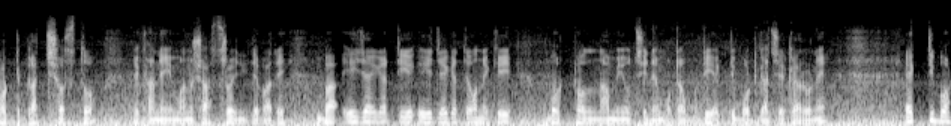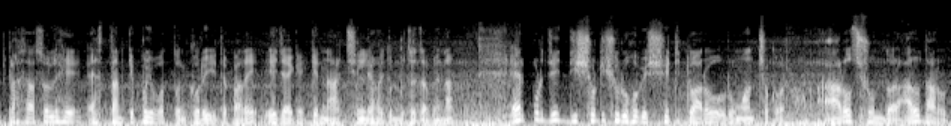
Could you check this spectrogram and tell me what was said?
বট গাছস্ত, এখানে মানুষ আশ্রয় নিতে পারে বা এই জায়গাটি, এই জায়গাতে অনেকে বটল নামেও চিনে মোটামুটি একটি বট গাছের কারণে। একটি বট গাছ আসলে স্থানকে পরিবর্তন করে দিতে পারে, এই জায়গাকে না ছিনলে হয়তো বোঝা যাবে না। এরপর যে দৃশ্যটি শুরু হবে সেটি তো আরও রোমাঞ্চকর আরও সুন্দর আরও দারুণ।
